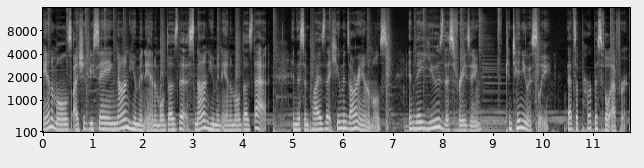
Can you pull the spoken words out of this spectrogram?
animals, I should be saying non human animal does this, non human animal does that. And this implies that humans are animals. And they use this phrasing continuously. That's a purposeful effort.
